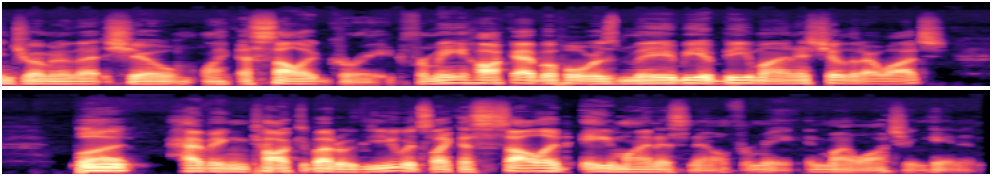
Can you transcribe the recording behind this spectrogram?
enjoyment of that show like a solid grade for me hawkeye before was maybe a b minus show that i watched but mm-hmm. having talked about it with you, it's like a solid A minus now for me in my watching canon.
